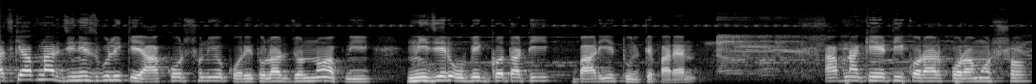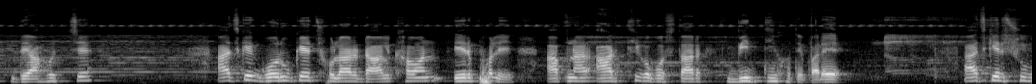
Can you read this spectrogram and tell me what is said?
আজকে আপনার জিনিসগুলিকে আকর্ষণীয় করে তোলার জন্য আপনি নিজের অভিজ্ঞতাটি বাড়িয়ে তুলতে পারেন। আপনাকে এটি করার পরামর্শ দেওয়া হচ্ছে, আজকে গরুকে ছোলার ডাল খাওয়ান, এর ফলে আপনার আর্থিক অবস্থার বৃদ্ধি হতে পারে। আজকের শুভ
